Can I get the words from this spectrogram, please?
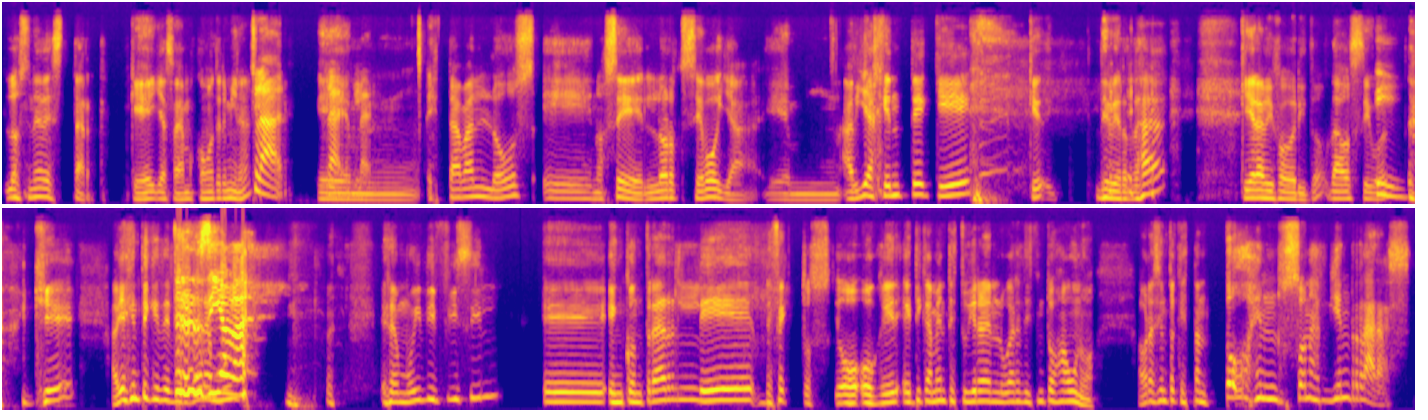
los Ned Stark, que ya sabemos cómo termina. Claro, claro, Em, claro. Estaban los, eh, no sé, Lord Cebolla. Em, había gente que, que de verdad, que era mi favorito, Seward, Sí. que había gente que de verdad muy- era muy difícil eh, encontrarle defectos o, o que éticamente estuvieran en lugares distintos a uno. Ahora siento que están todos en zonas bien raras.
